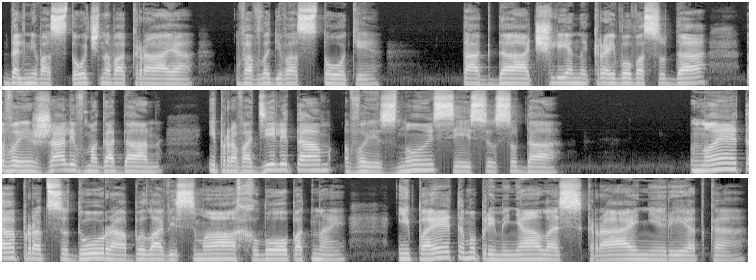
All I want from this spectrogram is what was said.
Дальневосточного края во Владивостоке. Тогда члены Краевого суда выезжали в Магадан и проводили там выездную сессию суда. Но эта процедура была весьма хлопотной и поэтому применялась крайне редко.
